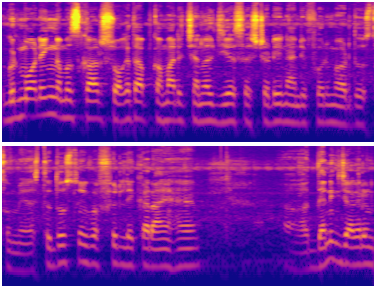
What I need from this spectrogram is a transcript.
गुड मॉर्निंग नमस्कार, स्वागत है आपका हमारे चैनल जी एस स्टडी 94 में और दोस्तों में। तो दोस्तों, एक बार फिर लेकर आए हैं दैनिक जागरण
